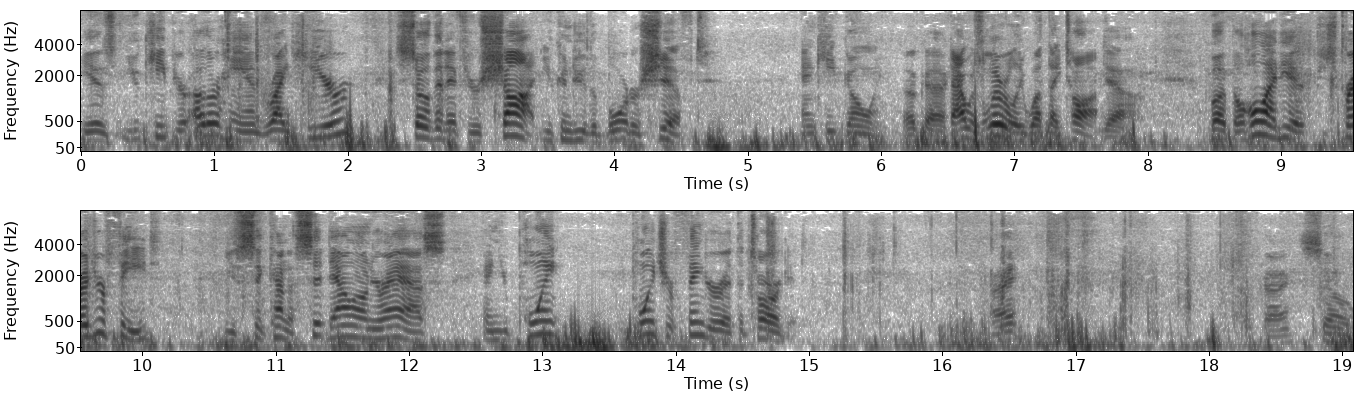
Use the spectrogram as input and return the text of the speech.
is you keep your other hand right here so that if you're shot, you can do the border shift and keep going. Okay. That was literally what they taught. Yeah. But the whole idea, if you spread your feet, you sit, kind of sit down on your ass, and you point point your finger at the target. All right. Okay. So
